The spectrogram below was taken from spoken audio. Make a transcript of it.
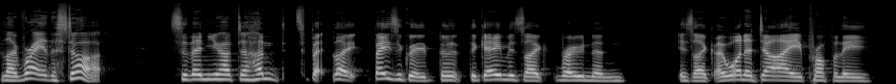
like right at the start. So then you have to hunt. Like basically, the the game is like Ronan is like, I want to die properly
